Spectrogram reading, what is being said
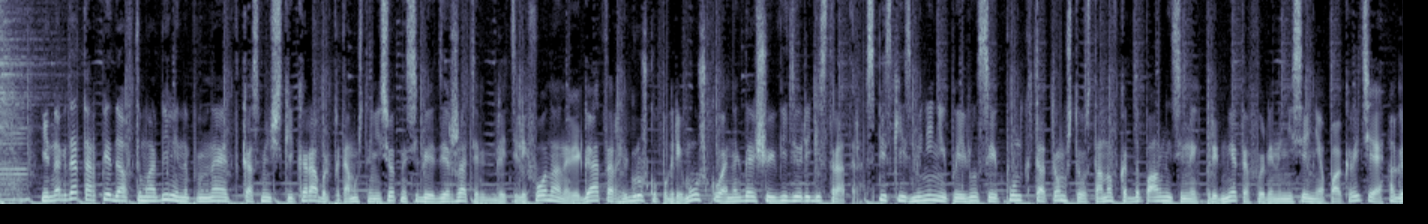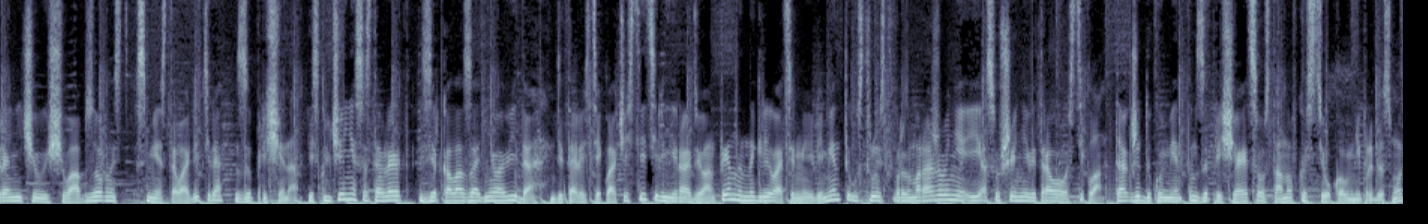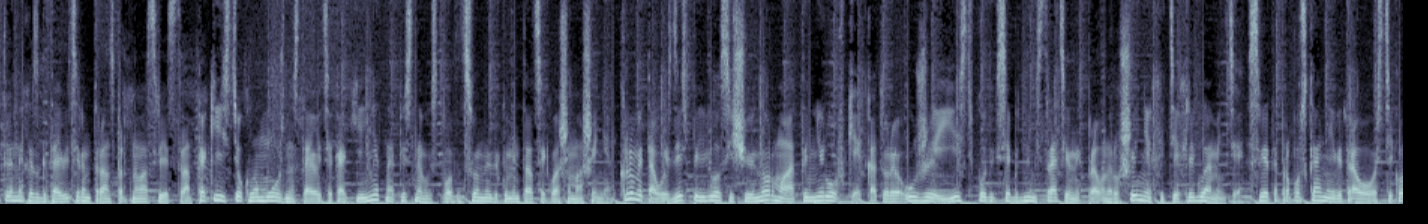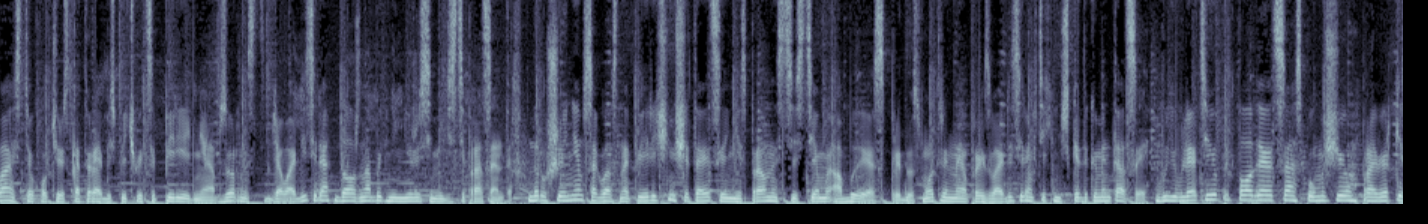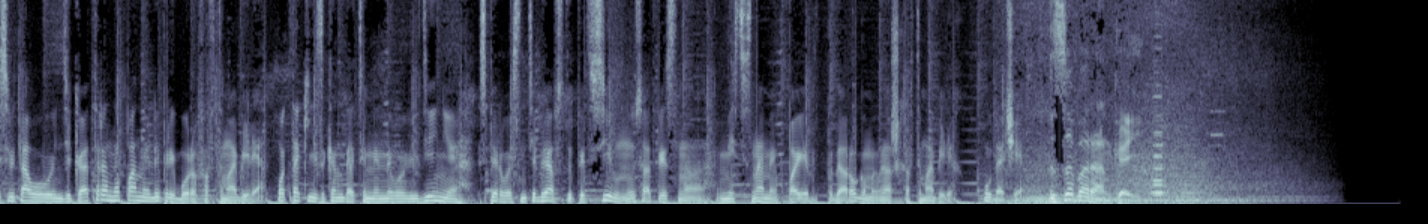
Иногда торпеда автомобилей напоминает космический корабль, потому что несет на себе держатель для телефона, навигатор, игрушку-погремушку, а иногда еще и видеорегистратор. В списке изменений появился и пункт о том, что установка дополнительных предметов или нанесение покрытия, ограничивающего обзорность с места водителя, запрещена. Исключение составляют зеркала заднего вида, детали стеклоочистителей и радиоантенны, нагревательные элементы, устройств размораживания и осушения ветрового стекла. Также документом запрещается установка стекол, не предусмотренных изготовителем транспортного средства. Какие стекла можно ставить, а какие нет, написано в эксплуатационной документации к вашей машине. Кроме того, здесь появилась еще и норма о тонировке, которая уже есть в Кодексе об административных правонарушениях и техрегламенте. Светопропускание ветрового стекла, стекол, через которые обеспечивается передняя обзорность для водителя, должна быть не ниже 70%. Нарушением, согласно перечню, считается и неисправность системы АБС, предусмотренная производителем в технической документации. Выявлять ее предполагается с помощью проверки светового индикатора на панели приборов автомобиля. Вот такие законодательные нововведения нововведение с 1 сентября вступит в силу, ну соответственно, вместе с нами поедут по дорогам и в наших автомобилях. Удачи! За баранкой!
